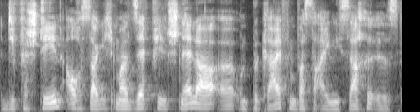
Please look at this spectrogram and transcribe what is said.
die verstehen auch, sage ich mal, sehr viel schneller äh, und begreifen, was da eigentlich Sache ist.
